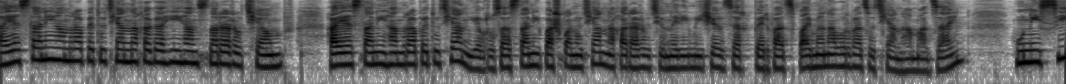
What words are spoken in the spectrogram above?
Հայաստանի Հանրապետության նախագահի հանձնարարությամբ Հայաստանի Հանրապետության եւ Ռուսաստանի Պաշտպանության նախարարությունների միջև ձեռքբերված պայմանավորվածության համաձայն հունիսի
